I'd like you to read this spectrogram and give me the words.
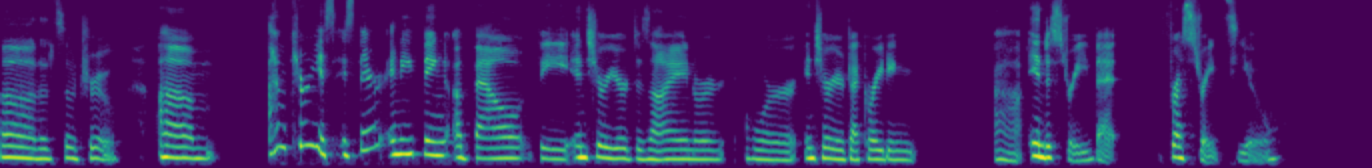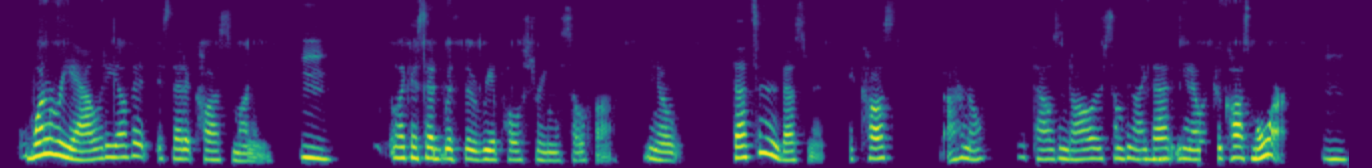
Oh, that's so true. Um, I'm curious, is there anything about the interior design or or interior decorating uh, industry that frustrates you? One reality of it is that it costs money. Mm, Like I said, with the reupholstering the sofa, you know, that's an investment. It costs, I don't know, a thousand dollars, something like Mhm. that. You know, it could cost more. Mm.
